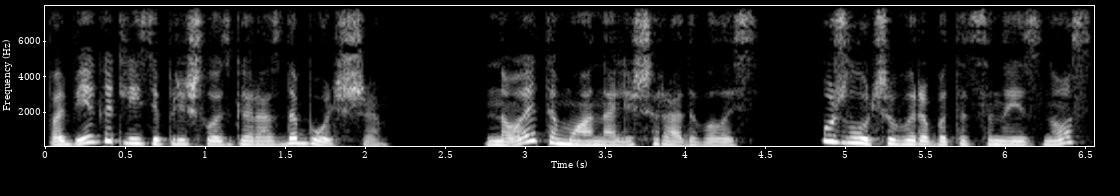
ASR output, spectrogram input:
побегать Лизе пришлось гораздо больше. Но этому она лишь радовалась. Уж лучше выработаться на износ,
